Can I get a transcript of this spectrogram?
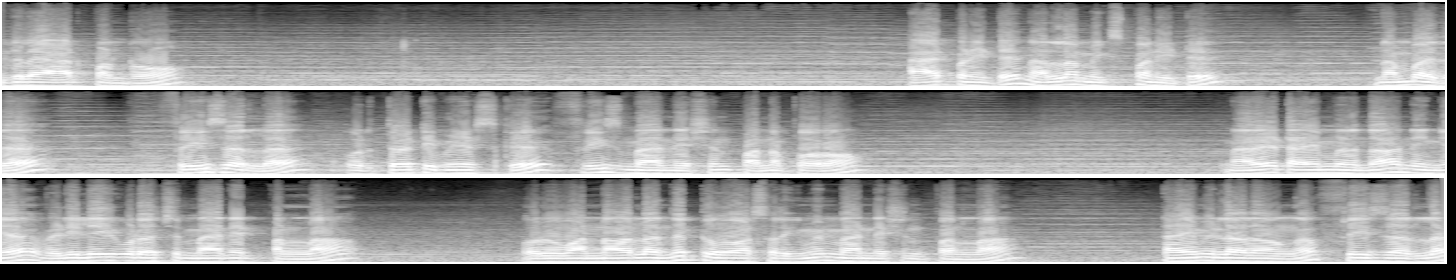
இதில் ஆட் பண்ணுறோம் ஆட் பண்ணிவிட்டு நல்லா மிக்ஸ் பண்ணிவிட்டு நம்ம இதை ஃப்ரீசரில் ஒரு தேர்ட்டி மினிட்ஸ்க்கு ஃப்ரீஸ் மேரினேஷன் பண்ண போகிறோம் நிறைய டைம் இருந்தால் நீங்கள் வெளியிலேயே கூட வச்சு மேரினேட் பண்ணலாம். ஒரு ஒன் ஹவர்லேருந்து டூ ஹவர்ஸ் வரைக்குமே மேரினேஷன் பண்ணலாம். டைம் இல்லாதவங்க ஃப்ரீசரில்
